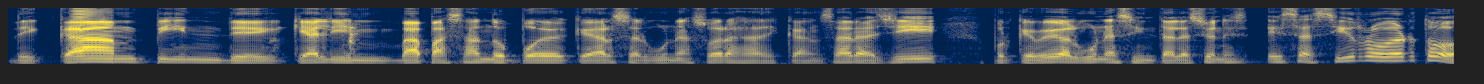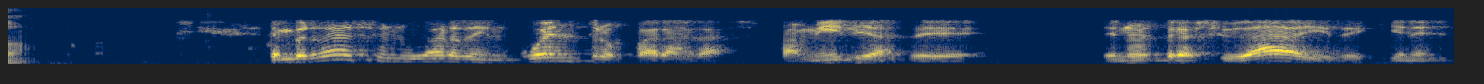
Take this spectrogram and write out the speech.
de camping, de que alguien va pasando puede quedarse algunas horas a descansar allí, porque veo algunas instalaciones. ¿Es así, Roberto? En verdad es un lugar de encuentro para las familias de, nuestra ciudad y de quienes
